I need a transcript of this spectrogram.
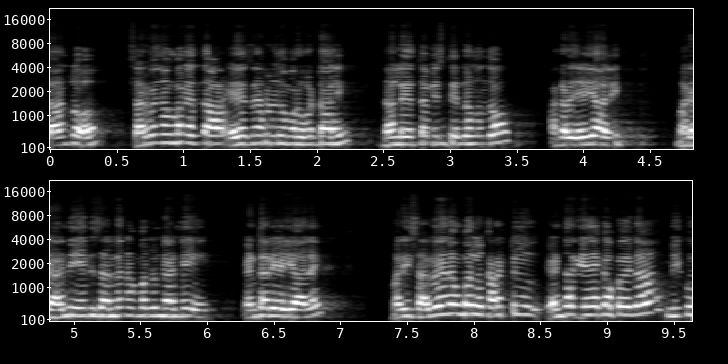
దాంట్లో సర్వే నెంబర్ ఎంత ఏ సర్వే నెంబర్ కొట్టాలి దాంట్లో ఎంత విస్తీర్ణం ఉందో అక్కడ చేయాలి. మరి అన్ని ఎన్ని సర్వే నెంబర్లు ఉంటే అన్ని ఎంటర్ చేయాలి. మరి సర్వే నెంబర్లు కరెక్ట్ ఎంటర్ చేయకపోయినా మీకు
